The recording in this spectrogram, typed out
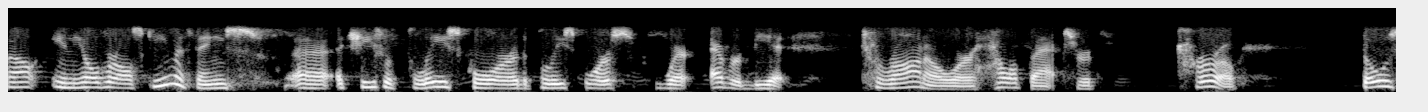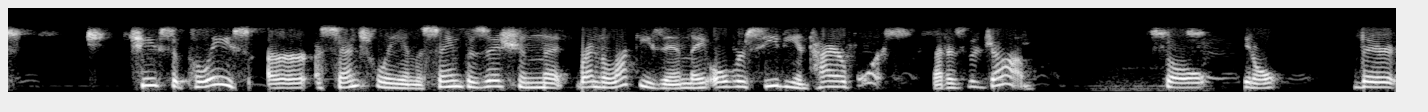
Well, in the overall scheme of things, uh, a chief of police for the police force, wherever, be it Toronto or Halifax or Truro, those chiefs of police are essentially in the same position that Brenda Lucki's in. They oversee the entire force. That is their job. So, you know, there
